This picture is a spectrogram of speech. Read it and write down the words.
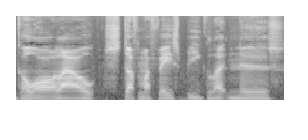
go all out, stuff my face, be gluttonous,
